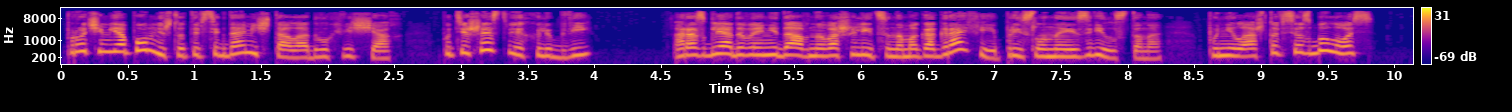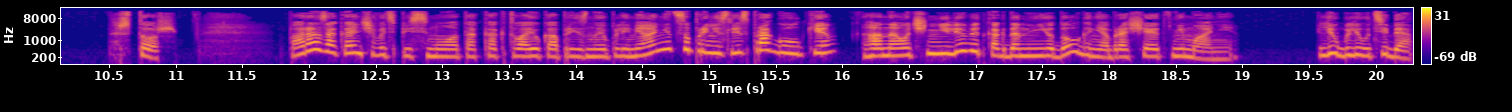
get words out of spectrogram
Впрочем, я помню, что ты всегда мечтала о двух вещах — путешествиях и любви. А разглядывая недавно ваши лица на магографии, присланные из Вилстона, поняла, что все сбылось. Что ж, пора заканчивать письмо, так как твою капризную племянницу принесли с прогулки. Она очень не любит, когда на нее долго не обращают внимания. Люблю тебя.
